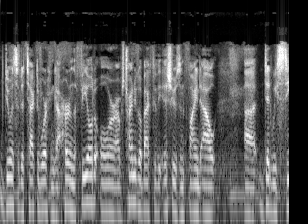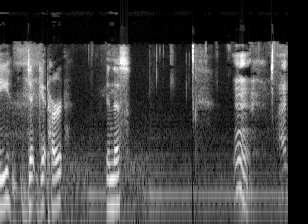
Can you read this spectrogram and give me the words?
doing some detective work and got hurt in the field, or I was trying to go back through the issues and find out uh, did we see Dick get hurt in this? Hmm. I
